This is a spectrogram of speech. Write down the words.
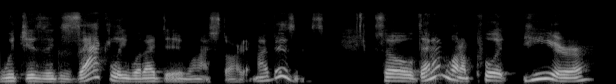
which is exactly what I did when I started my business. So then I'm going to put here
